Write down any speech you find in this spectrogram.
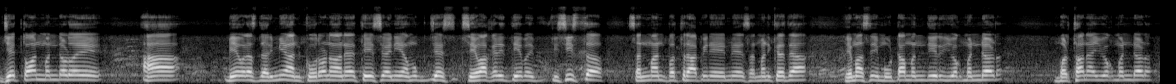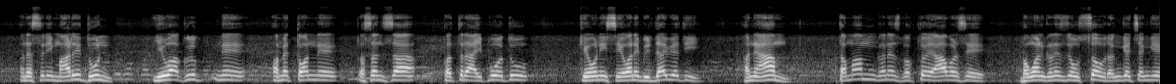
જે ત્રણ મંડળોએ આ બે વર્ષ દરમિયાન કોરોના અને તે સિવાયની અમુક જે સેવા કરી તે વિશિષ્ટ સન્માનપત્ર આપીને એમને સન્માન કર્યા એમાં શ્રી મોટા મંદિર યોગ મંડળ બરથાના યોગ મંડળ અને શ્રી માળી ધૂન યુવા ગ્રુપને અમે ત્રણને પ્રશંસા પત્ર આપ્યું હતું કેઓની સેવાને બિરદાવી હતી. અને આમ તમામ ગણેશ ભક્તોએ આ વર્ષે ભગવાન ગણેશનો ઉત્સવ રંગે ચંગે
